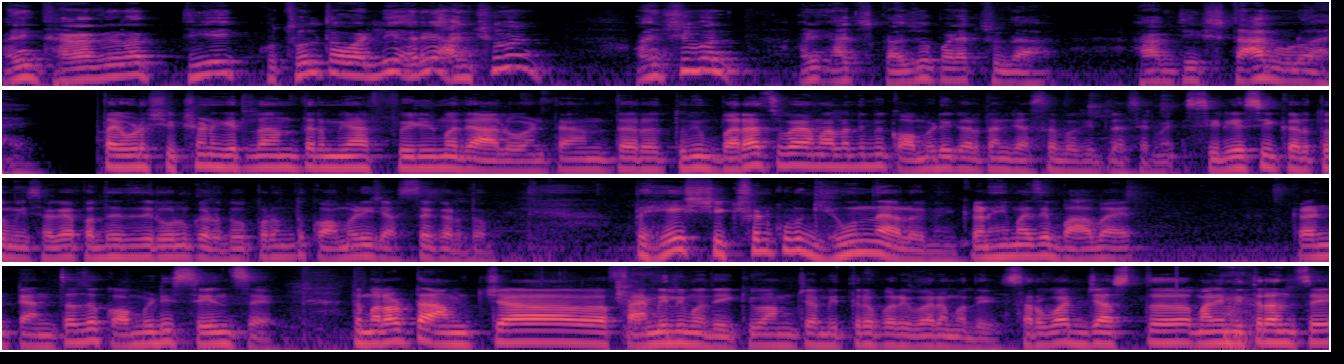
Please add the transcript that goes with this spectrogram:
आणि घरातल्या ती एक कुतूहलता वाढली. अरे अंशुमन अंशुमन. आणि आज काजूपाड्यात सुद्धा हा आमची स्टार म्हणून आहे. आता एवढं शिक्षण घेतल्यानंतर मी या फील्डमध्ये आलो आणि त्यानंतर तुम्ही बऱ्याच वेळा मला तुम्ही कॉमेडी करताना जास्त बघितलं असेल. म्हणजे सिरियसली करतो मी सगळ्या पद्धतीचे रोल करतो परंतु कॉमेडी जास्त करतो. तर हे शिक्षण कुठं घेऊन नाही आलो मी कारण हे माझे बाबा आहेत. कारण त्यांचा जो कॉमेडी सेन्स आहे तर मला वाटतं आमच्या फॅमिलीमध्ये किंवा आमच्या मित्रपरिवारामध्ये सर्वात जास्त माझ्या मित्रांचे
